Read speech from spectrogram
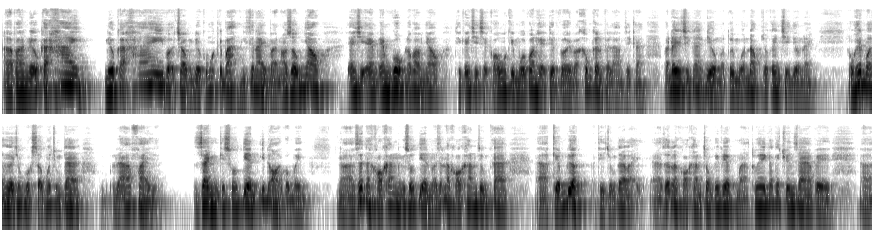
à, và nếu cả hai nếu cả hai vợ chồng đều có một cái bảng như thế này và nó giống nhau thì anh chị em đem gộp nó vào nhau thì các anh chị sẽ có một cái mối quan hệ tuyệt vời và không cần phải làm gì cả. Và đây chính là điều mà tôi muốn đọc cho các anh chị điều này. Hầu hết mọi người trong cuộc sống của chúng ta đã phải dành cái số tiền ít ỏi của mình à, rất là khó khăn cái số tiền mà rất là khó khăn chúng ta à, kiếm được thì chúng ta lại à, rất là khó khăn trong cái việc mà thuê các cái chuyên gia về à,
